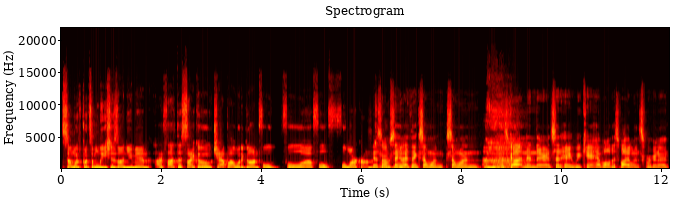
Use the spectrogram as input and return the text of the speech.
someone's put some leashes on you, man. I thought the psycho chatbot would have gone full, full, uh, full, full marker on this. That's what I'm saying. I think someone someone has gotten in there and said, "Hey, we can't have all this violence. We're gonna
